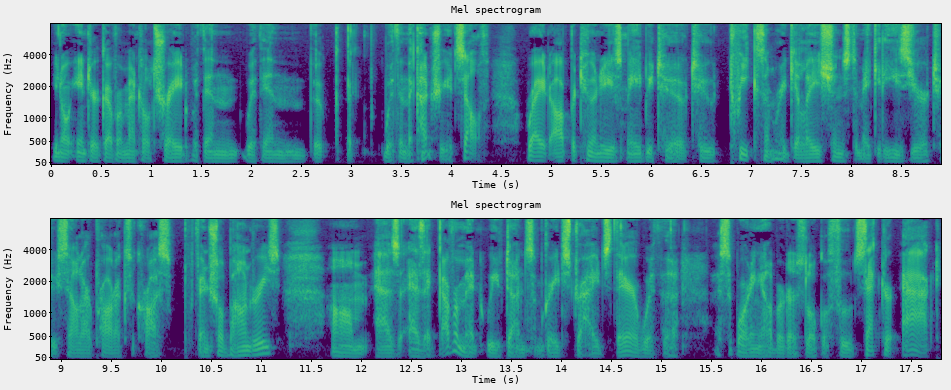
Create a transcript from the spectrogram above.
you know intergovernmental trade within within the, the within the country itself, right? Opportunities maybe to to tweak some regulations to make it easier to sell our products across provincial boundaries. Um, as as a government, we've done some great strides there with the supporting Alberta's Local Food Sector Act,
